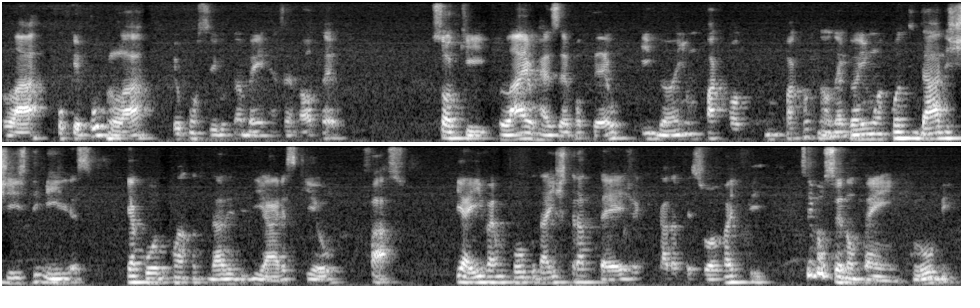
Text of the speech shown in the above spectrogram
lá, porque por lá eu consigo também reservar hotel. Só que lá eu reservo hotel e ganho um pacote, um pacote não, né? Ganho uma quantidade X de milhas, de acordo com a quantidade de diárias que eu faço. E aí vai um pouco da estratégia que cada pessoa vai ter. Se você não tem clube,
